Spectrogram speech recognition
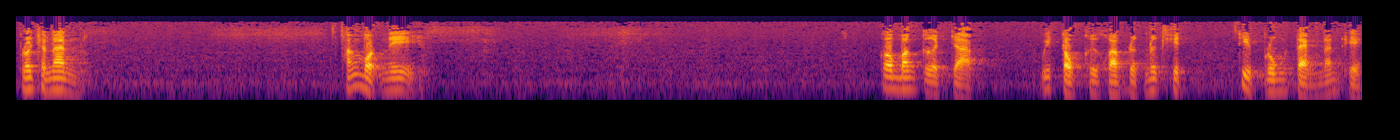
เพราะฉะนั้น ทั้งหมดนี้ ก็บังเกิดจากวิตกคือความรึกนึกคิดที่ปรุงแต่งนั่นเอง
